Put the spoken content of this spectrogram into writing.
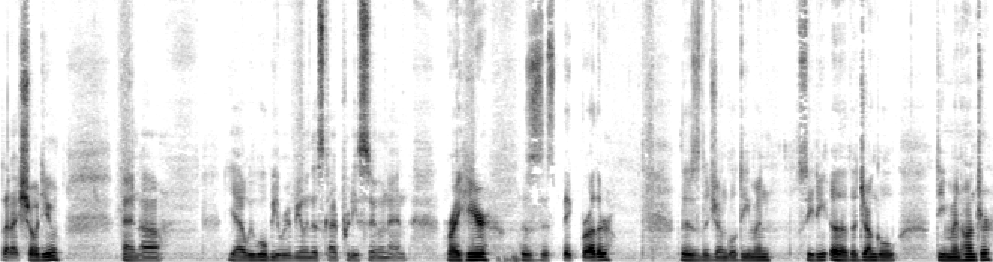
that I showed you. And uh, yeah we will be reviewing this guy pretty soon. And right here this is his big brother. This is the jungle demon CD, uh, the jungle demon hunter.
